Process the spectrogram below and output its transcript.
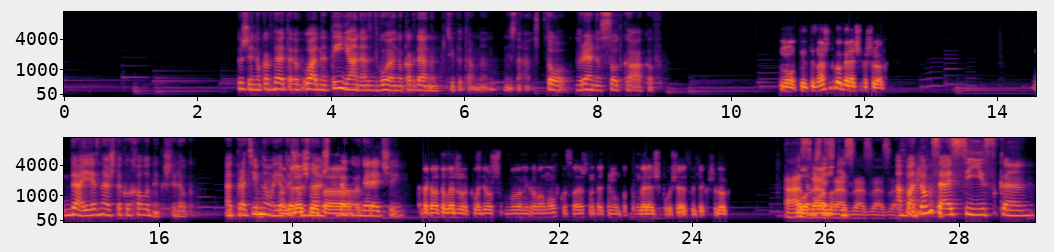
Слушай, ну когда это... Ладно, ты, я, нас двое, но когда, ну, типа там, ну, не знаю, сто, ну реально сотка аков. Ну, ты, ты знаешь, что такое горячий кошелек? Да, я знаю, что такое холодный кошелек. От противного я точно знаю, это... что такое горячий. Это когда ты леджер кладешь в микроволновку, ставишь на 5 минут, потом горячий получается у тебя кошелек. А, вот, за, за, за, за, за, а потом сосиска.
